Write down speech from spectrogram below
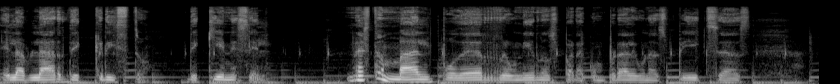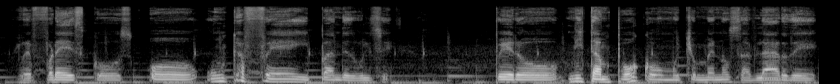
el hablar de Cristo, de quién es Él. No está mal poder reunirnos para comprar algunas pizzas, refrescos o un café y pan de dulce. Pero ni tampoco, mucho menos hablar de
